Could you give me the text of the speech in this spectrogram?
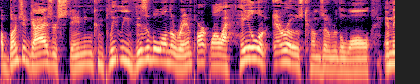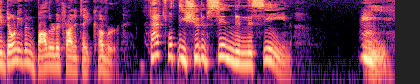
a bunch of guys are standing completely visible on the rampart while a hail of arrows comes over the wall and they don't even bother to try to take cover. That's what they should have sinned in this scene.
